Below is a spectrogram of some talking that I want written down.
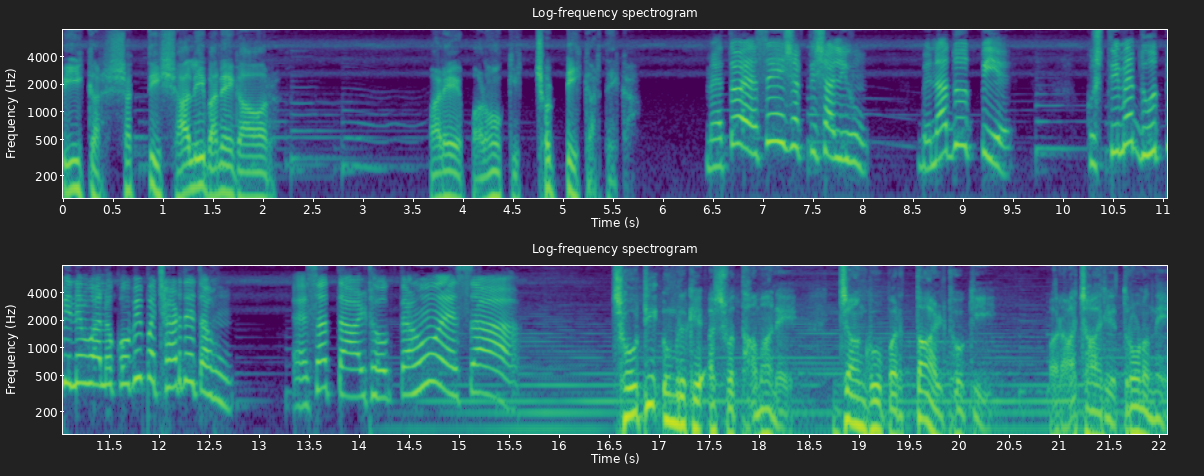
पीकर शक्तिशाली बनेगा और बड़े बड़ों की छुट्टी कर देगा। मैं तो ऐसे ही शक्तिशाली हूँ। बिना दूध पिए कुश्ती में दूध पीने वालों को भी पछाड़ देता हूँ। ऐसा ताल ठोकता हूँ ऐसा। छोटी उम्र के अश्वत्थामा ने जांगों पर ताल ठोकी और आचार्य द्रोण ने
